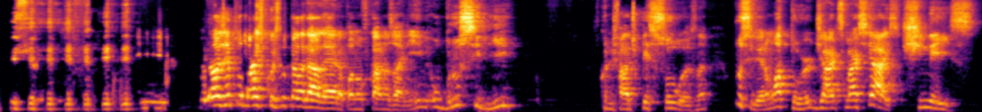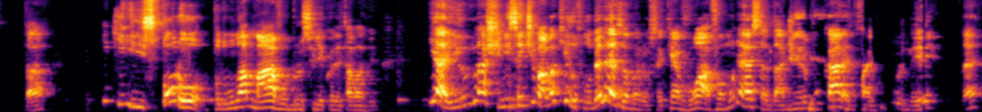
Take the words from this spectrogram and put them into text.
e, vou dar um exemplo mais conhecido pela galera, para não ficar nos animes. O Bruce Lee, quando a gente fala de pessoas, né? Bruce Lee era um ator de artes marciais, chinês, tá? E que estourou. Todo mundo amava o Bruce Lee quando ele tava vivo. E aí a China incentivava aquilo. Falou, beleza, mano, você quer voar? Vamos nessa, dá dinheiro pro cara, faz um turnê, né?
